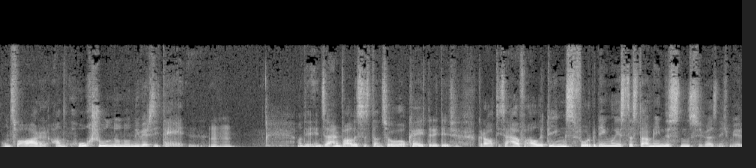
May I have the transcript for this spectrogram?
Und zwar an Hochschulen und Universitäten. Und in seinem Fall ist es dann so, okay, ich trete gratis auf. Allerdings, Vorbedingung ist, dass da mindestens, ich weiß nicht mehr,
